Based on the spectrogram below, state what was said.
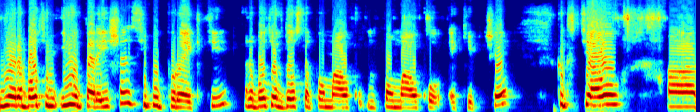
ние работим и operations, и по проекти. Работя в доста по-малко, по-малко екипче. Като цяло а,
